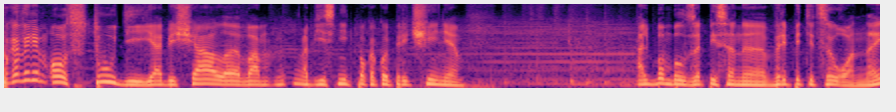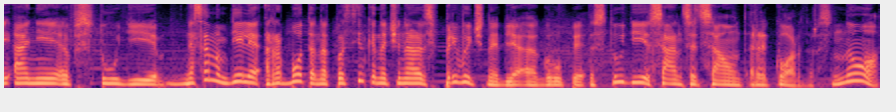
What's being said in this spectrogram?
Поговорим о студии. Я обещал э, вам объяснить, по какой причине Альбом был записан э, в репетиционной, а не в студии. На самом деле работа над пластинкой начиналась в привычной для э, группы студии Sunset Sound Recorders. Но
